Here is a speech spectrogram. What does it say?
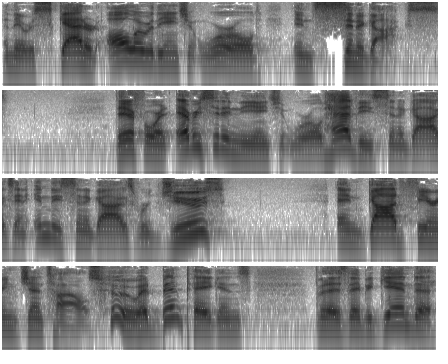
And they were scattered all over the ancient world in synagogues. Therefore, in every city in the ancient world had these synagogues, and in these synagogues were Jews and God fearing Gentiles who had been pagans, but as they began to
